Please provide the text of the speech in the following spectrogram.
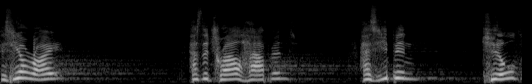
Is he all right? Has the trial happened? Has he been killed?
